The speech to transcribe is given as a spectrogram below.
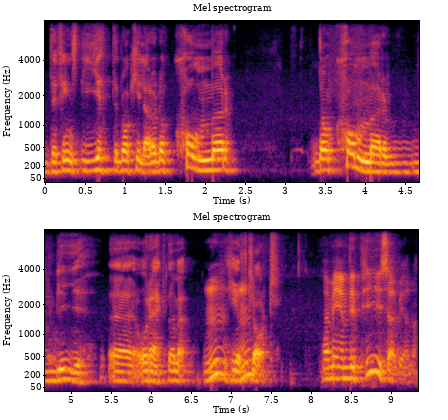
Det finns jättebra killar och de kommer de kommer bli eh, att räkna med. Mm, Helt mm. klart. Vem är MVP i Serbien då?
